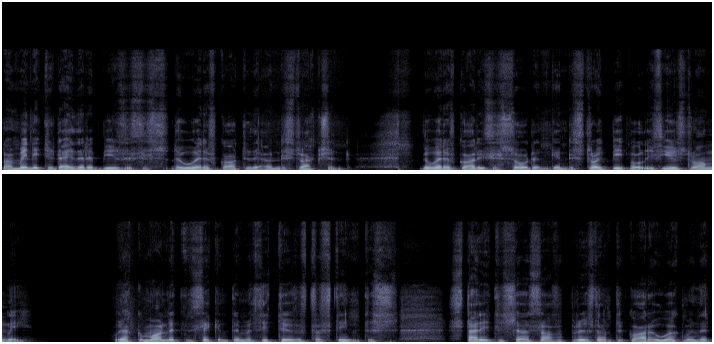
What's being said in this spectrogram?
There are many today that abuses the word of God to their own destruction. The word of God is a sword and can destroy people if used wrongly. We are commanded in 2 Timothy 2 15 to study to show ourselves approved unto God, a workman that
